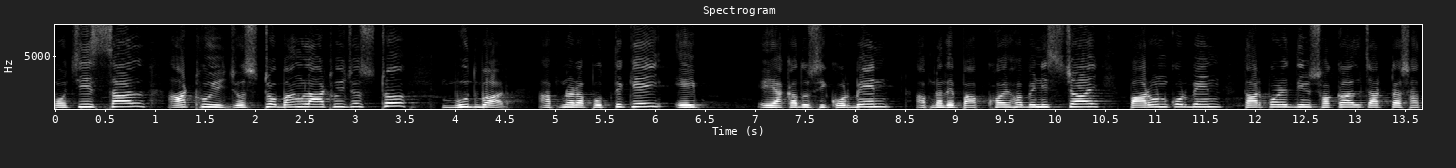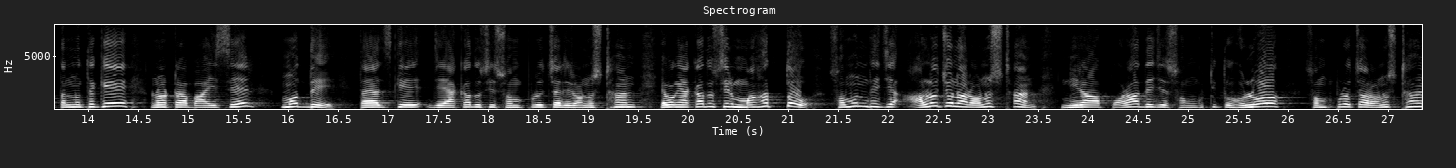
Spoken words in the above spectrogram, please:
পঁচিশ সাল, আটই জ্যৈষ্ঠ, বাংলা আটই জ্যৈষ্ঠ, বুধবার। আপনারা প্রত্যেকেই এই এই একাদশী করবেন। আপনাদের পাপ ক্ষয় হবে নিশ্চয়, পালন করবেন। তারপরের দিন সকাল চারটা সাতান্ন থেকে নটা বাইশের মধ্যে। তাই আজকে যে একাদশী সম্প্রচারের অনুষ্ঠান এবং একাদশীর মাহাত্ম সম্বন্ধে যে আলোচনার অনুষ্ঠান, নিরাপরাধে যে সংগঠিত হলো সম্প্রচার অনুষ্ঠান,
